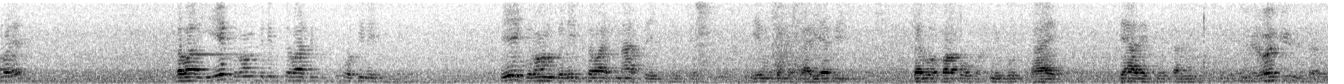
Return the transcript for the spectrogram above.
પડે. તમારી એક રોંગ બિલીફ તમારી ઓછી નહીં થઈ એક રોંગ બિલીફ તમારી નાશ થઈ શકે. એ હું તમને કાર્ય આપીશ સર્વ પાપો ભસ્મીભૂત થાય. ત્યારે પોતાને વ્યવહાર કેવી રીતે ચાલે?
